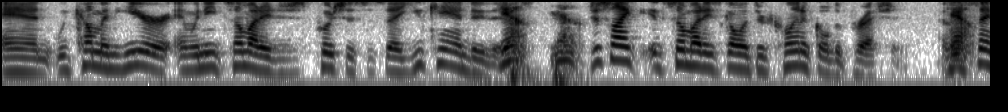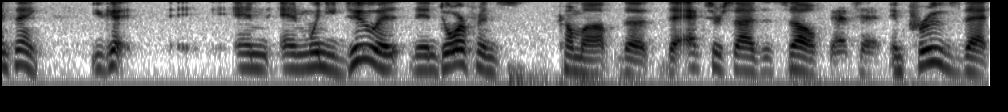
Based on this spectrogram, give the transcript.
And we come in here and we need somebody to just push us to say, you can do this. Yeah, yeah. Just like if somebody's going through clinical depression, I mean, Yeah. the same thing. You get, and and when you do it, the endorphins come up. The the exercise itself That's it. improves that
